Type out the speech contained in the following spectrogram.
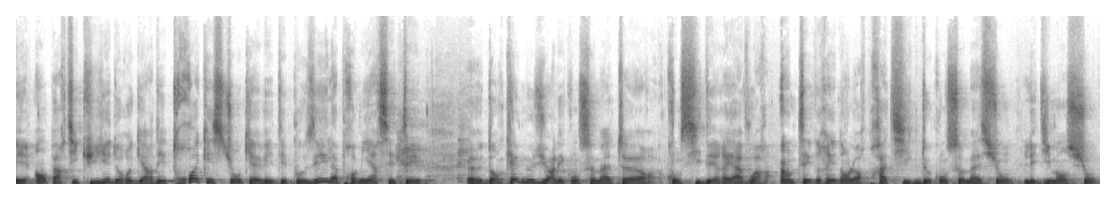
et en particulier de regarder trois questions qui avaient été posées. La première, c'était euh, dans quelle mesure les consommateurs considéraient avoir intégré dans leur pratique de consommation les dimensions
